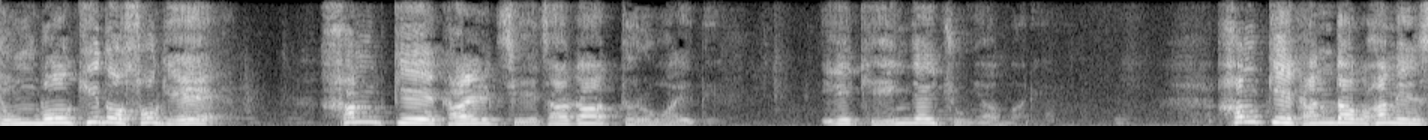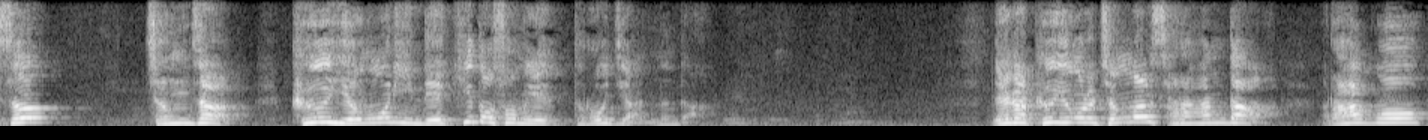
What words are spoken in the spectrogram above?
중보 기도 속에 함께 갈 제자가 들어와야 돼요. 이게 굉장히 중요한 말이에요. 함께 간다고 하면서 정작 그 영혼이 내 기도 속에 들어오지 않는다. 내가 그 영혼을 정말 사랑한다. 라고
